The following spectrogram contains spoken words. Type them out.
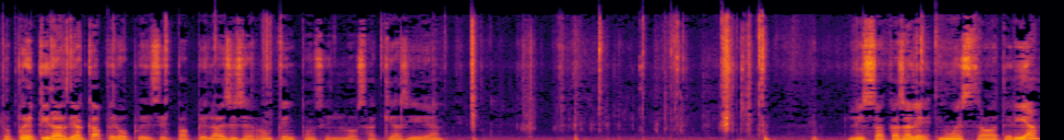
Lo pueden tirar de acá pero pues el papel a veces se rompe entonces lo saqué así vean. Listo acá sale nuestra batería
